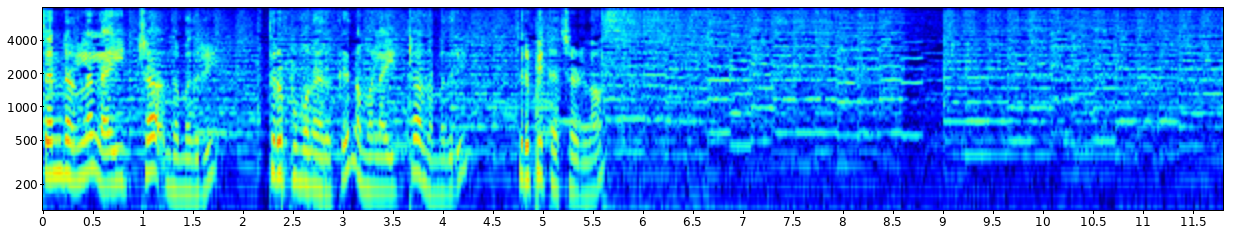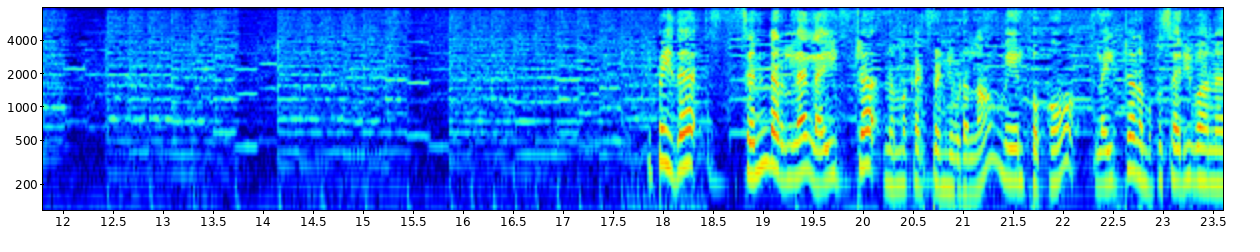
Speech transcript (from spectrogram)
சென்டர்ல லைட்டா அந்த மாதிரி திருப்பு முனை இருக்கு. நம்ம லைட்டா அந்த மாதிரி திருப்பி தச்சிடலாம். இப்ப இத சென்டர்ல லைட்டா நம்ம கட் பண்ணி விடலாம். மேல் பக்கம் லைட்டா நமக்கு சரிவான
